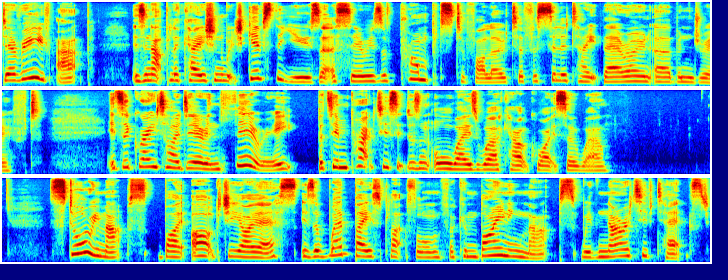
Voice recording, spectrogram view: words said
Derive app is an application which gives the user a series of prompts to follow to facilitate their own urban drift. It's a great idea in theory, but in practice it doesn't always work out quite so well. Story Maps by ArcGIS is a web-based platform for combining maps with narrative text,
